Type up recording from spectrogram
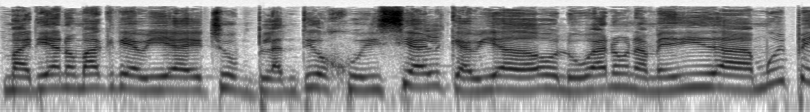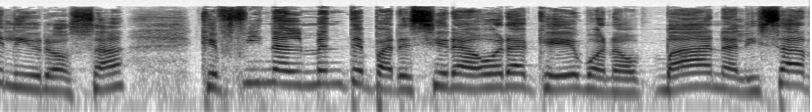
Mariano Macri había hecho un planteo judicial que había dado lugar a una medida muy peligrosa que finalmente pareciera ahora que, bueno, va a analizar,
